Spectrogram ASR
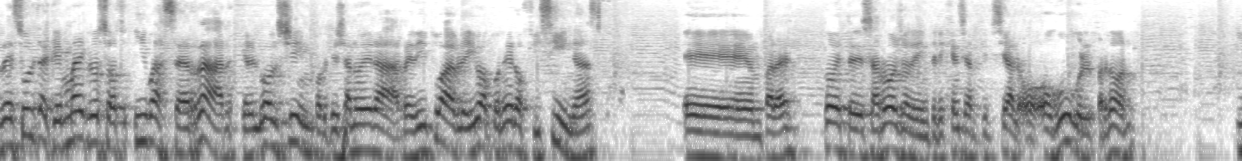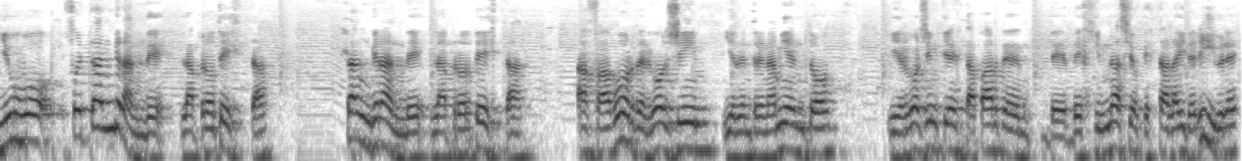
resulta que Microsoft iba a cerrar el Gold Gym porque ya no era redituable, iba a poner oficinas eh, para todo este desarrollo de inteligencia artificial, o, Google, perdón. Y hubo, fue tan grande la protesta, tan grande la protesta a favor del Gold Gym y el entrenamiento, y el Gold Gym tiene esta parte de gimnasio que está al aire libre,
